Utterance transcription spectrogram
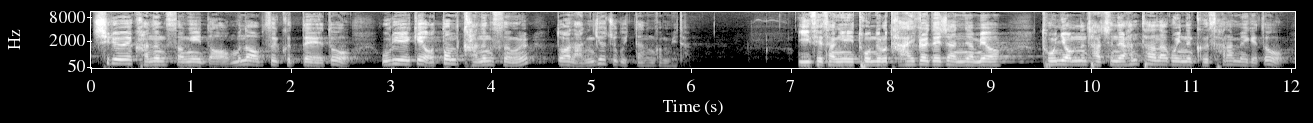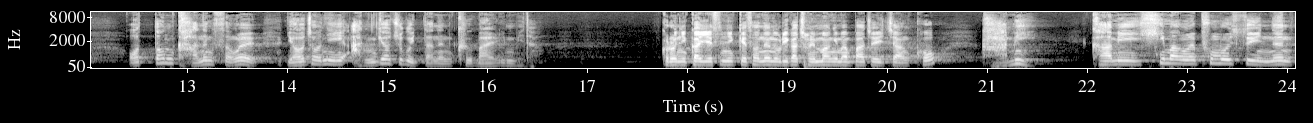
치료의 가능성이 너무나 없을 그때에도 우리에게 어떤 가능성을 또한 안겨주고 있다는 겁니다. 이 세상이 돈으로 다 해결되지 않냐며 돈이 없는 자신을 한탄하고 있는 그 사람에게도 어떤 가능성을 여전히 안겨주고 있다는 그 말입니다. 그러니까 예수님께서는 우리가 절망에만 빠져 있지 않고 감히 감히 희망을 품을 수 있는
